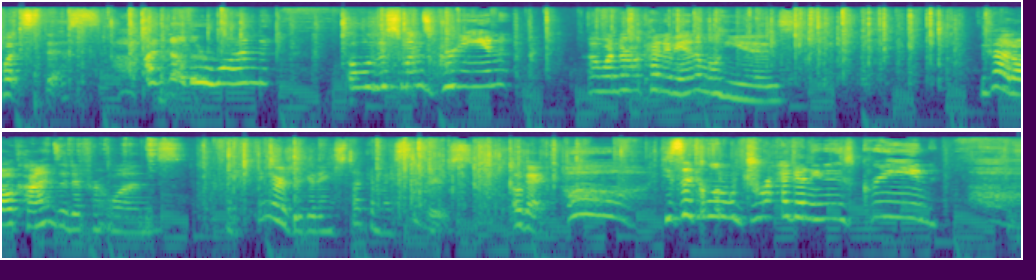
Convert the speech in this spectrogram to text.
What's this? Another one! Oh, this one's green. I wonder what kind of animal he is. We've had all kinds of different ones. My fingers are getting stuck in my scissors. Okay. he's like a little dragon and he's green. Oh,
